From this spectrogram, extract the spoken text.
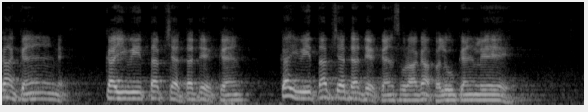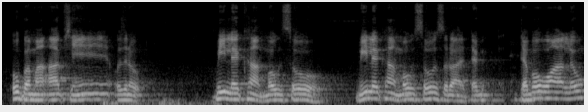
ကကံနဲ့ကယွေတပ်ဖြတ်တတ်တဲ့ကံကပ်၍တပ်ဖြတ်တတ်တဲ့ကံဆိုတာကဘယ်လိုကံလဲဥပမာအားဖြင့်ဦးဇင်းတို့မိလက်ခမုတ်ဆိုးမိလက်ခမုတ်ဆိုးဆိုတာတဘဝလုံး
